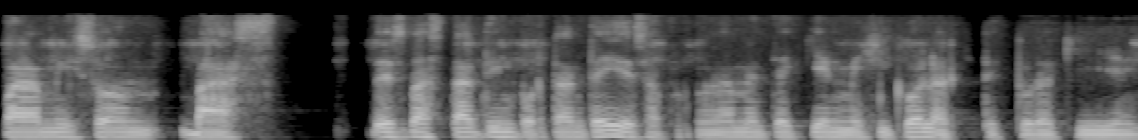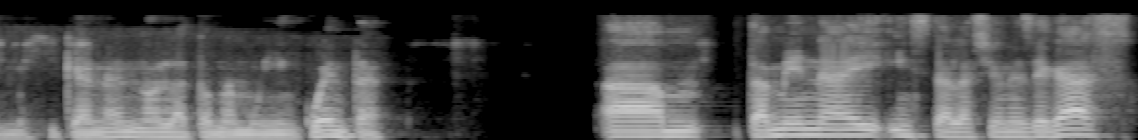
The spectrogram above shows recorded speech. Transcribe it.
para mí son es bastante importante y desafortunadamente aquí en México la arquitectura aquí en mexicana no la toma muy en cuenta. También hay instalaciones de gas,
